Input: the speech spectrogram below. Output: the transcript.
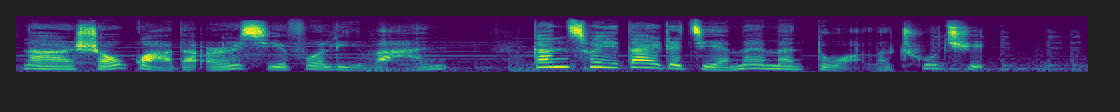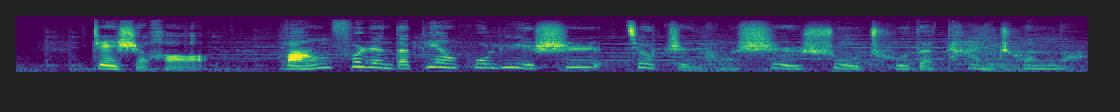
那守寡的儿媳妇李纨，干脆带着姐妹们躲了出去。这时候，王夫人的辩护律师就只能是庶出的探春了。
